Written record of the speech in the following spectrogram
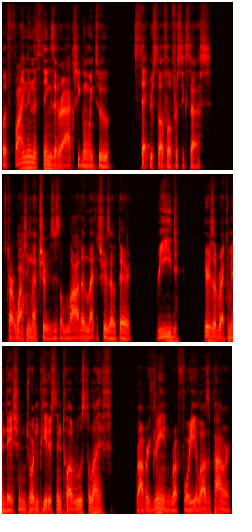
But finding the things that are actually going to set yourself up for success. Start watching yeah. lectures. There's a lot of lectures out there. Read. Here's a recommendation Jordan Peterson, 12 Rules to Life. Robert mm-hmm. Greene, 48 Laws of Power.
